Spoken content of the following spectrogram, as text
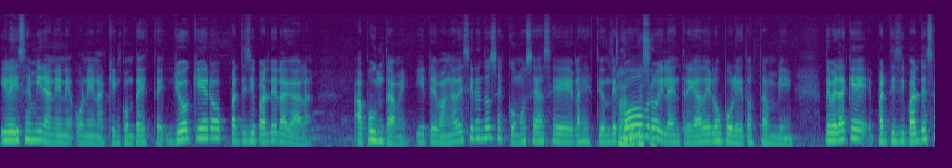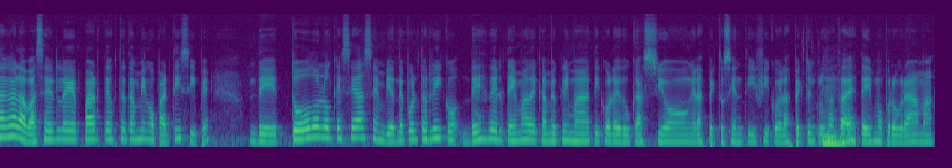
y le dice, mira, nene o nena, quien conteste, yo quiero participar de la gala, apúntame. Y te van a decir entonces cómo se hace la gestión de cobro y la entrega de los boletos también. De verdad que participar de esa gala va a serle parte a usted también o partícipe de todo lo que se hace en bien de Puerto Rico, desde el tema del cambio climático, la educación, el aspecto científico, el aspecto incluso hasta de este mismo programa,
